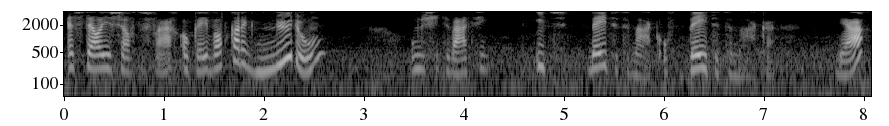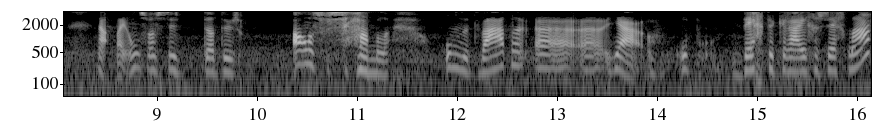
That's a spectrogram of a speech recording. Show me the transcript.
En stel jezelf de vraag: oké, wat kan ik nu doen om de situatie iets beter te maken of beter te maken? Ja? Nou, bij ons was dus dat dus alles verzamelen om het water uh, uh, ja, op weg te krijgen, zeg maar.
